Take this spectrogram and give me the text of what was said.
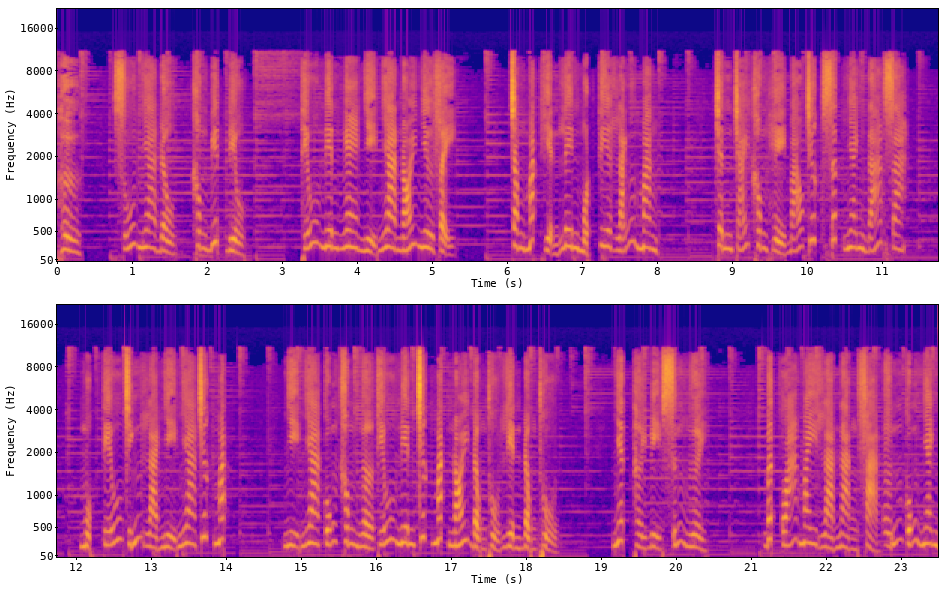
Hừ, xú nha đầu, không biết điều. Thiếu niên nghe nhị nha nói như vậy. Trong mắt hiện lên một tia lánh mang. Chân trái không hề báo trước rất nhanh đá ra. Mục tiêu chính là nhị nha trước mắt. Nhị nha cũng không ngờ thiếu niên trước mắt nói đồng thủ liền đồng thủ. Nhất thời bị xứng người. Bất quá may là nàng phản ứng cũng nhanh.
